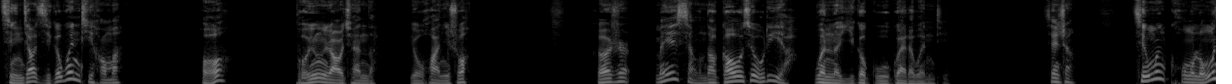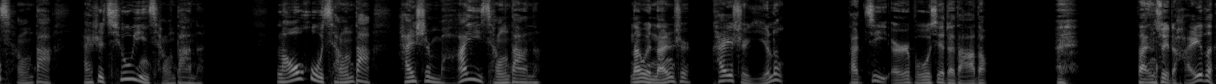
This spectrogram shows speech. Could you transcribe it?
请教几个问题好吗？哦，不用绕圈子，有话你说。可是没想到高秀丽啊问了一个古怪的问题：先生，请问恐龙强大还是蚯蚓强大呢？老虎强大还是蚂蚁强大呢？那位男士开始一愣。他继而不屑地答道：“哎，三岁的孩子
